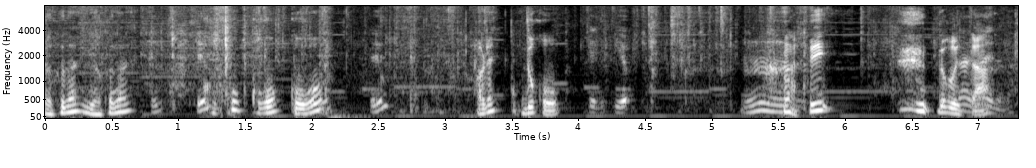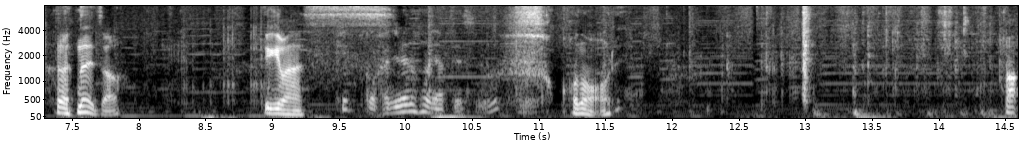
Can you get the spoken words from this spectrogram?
なくない？なくない？え、え、ここ？ここ？ここ？え？あれ？どこ？え、いや。うん。あれ？どこ行った？ないないぞ。いきます。結構初めの方にあったやつ？この、あれ？あ。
